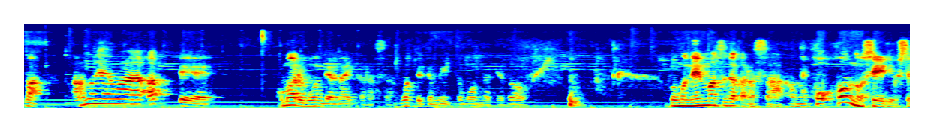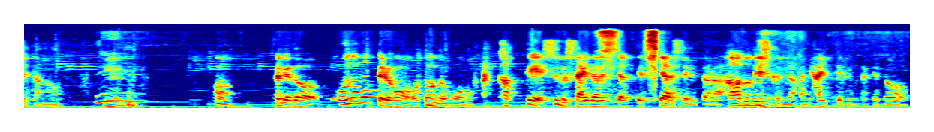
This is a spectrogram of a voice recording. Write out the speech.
まああの辺はあって困るもんではないからさ持っててもいいと思うんだけど僕も年末だからさあのほ本の整理をしてたの。うん。だけど俺の持ってる本はほとんどもう買ってすぐ裁断しちゃってスキャンしてるからハードディスクの中に入ってるんだけど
